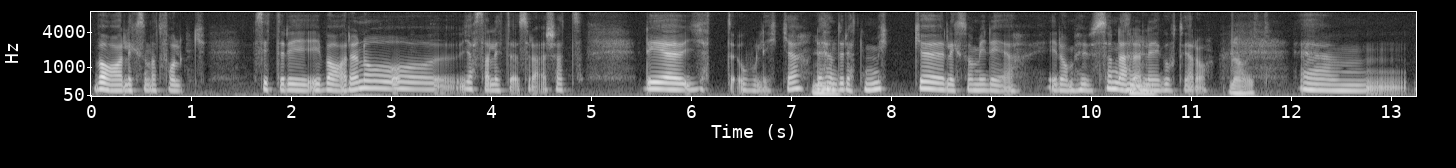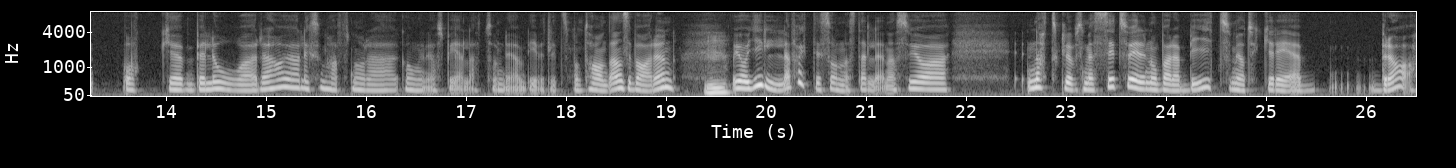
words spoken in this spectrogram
vara liksom att folk sitter i, i baren och, och jassar lite sådär. Så att det är jätteolika. Det Mm. händer rätt mycket liksom i, det, i de husen där, Mm. eller i Gotia då. Ja. Ehm, och eh, Belora har jag liksom haft några gånger jag har spelat som det har blivit lite spontandans i baren. Mm. Och jag gillar faktiskt sådana ställen. Alltså jag, nattklubbsmässigt så är det nog bara beat som jag tycker är bra.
